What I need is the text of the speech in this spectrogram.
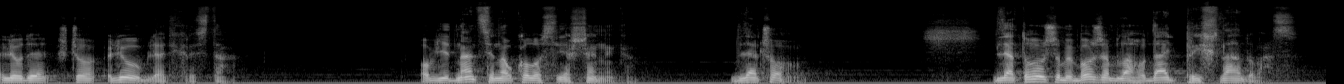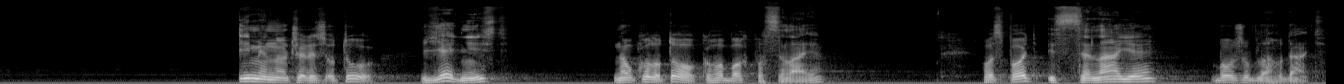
люди, що люблять Христа. Об'єднатися навколо священника. Для чого? Для того, щоб Божа благодать прийшла до вас. Іменно через оту єдність навколо того, кого Бог посилає, Господь ісцелає Божу благодать.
